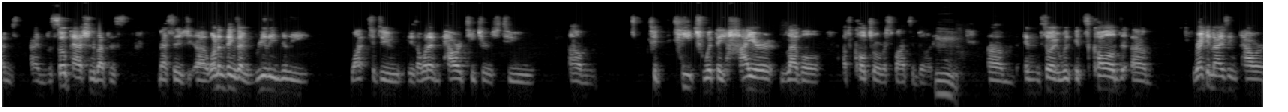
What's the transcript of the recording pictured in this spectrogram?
I'm I'm so passionate about this message. Uh, one of the things I really really want to do is I want to empower teachers to um, to teach with a higher level of cultural responsibility. Mm. Um, and so it, it's called um, recognizing power.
